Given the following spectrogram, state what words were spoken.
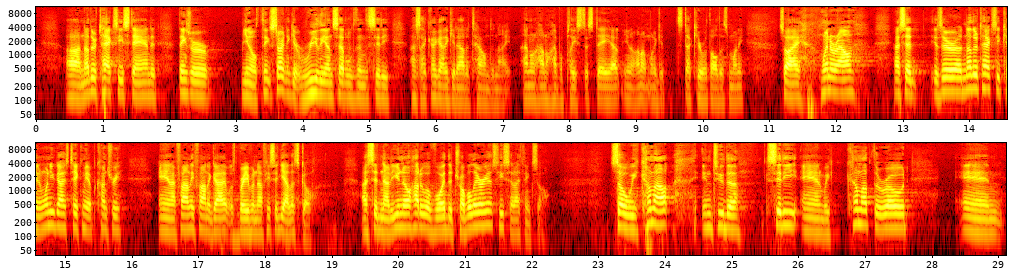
uh, another taxi stand, and things were, you know, things starting to get really unsettled in the city. I was like, I got to get out of town tonight. I don't, I don't have a place to stay. at. you know, I don't want to get stuck here with all this money. So I went around. I said, Is there another taxi? Can one of you guys take me up country? And I finally found a guy that was brave enough. He said, Yeah, let's go. I said, Now, do you know how to avoid the trouble areas? He said, I think so. So we come out into the city and we come up the road, and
